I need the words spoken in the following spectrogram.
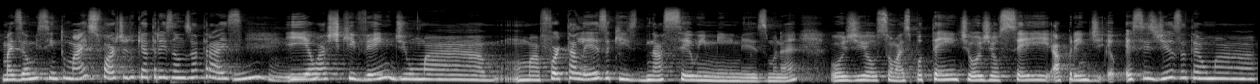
Mas eu me sinto mais forte do que há três anos atrás. Uhum. E eu acho que vem de uma uma fortaleza que nasceu em mim mesmo, né? Hoje eu sou mais potente. Hoje eu sei, aprendi. Esses dias até uma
